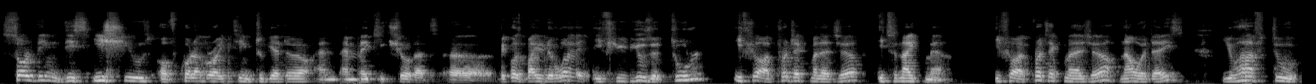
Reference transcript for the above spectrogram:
solving these issues of collaborating together and, and making sure that uh, because by the way if you use a tool if you're a project manager it's a nightmare. If you're a project manager nowadays you have to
